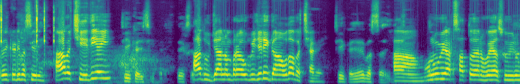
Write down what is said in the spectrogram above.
ਇਹ ਕਿਹੜੀ ਬੱਸੀ ਹੈ ਜੀ? ਆ ਬੱਚੀ ਇਹਦੀ ਆਈ ਠੀਕ ਹੈ ਜੀ ਠੀਕ ਹੈ। ਦੇਖ ਸਕਦੇ ਆ ਦੂਜਾ ਨੰਬਰ ਆਊਗੀ ਜਿਹੜੀ ਗਾਂ ਉਹਦਾ ਬੱਚਾ ਗਈ ਠੀਕ ਹੈ ਜੀ ਇਹ ਬੱਸਾ ਜੀ। ਹਾਂ ਉਹਨੂੰ ਵੀ 8-7 ਦਿਨ ਹੋਇਆ ਸੂਈ ਨੂੰ।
